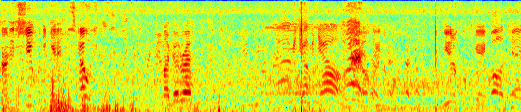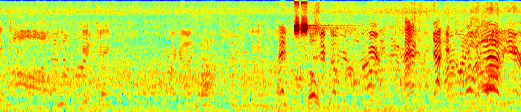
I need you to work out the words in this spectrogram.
Turn and shoot when you get it. Let's go. Am I good, ref? Beautiful kick. Beautiful kick, Jake. Hey, shift over here. Hey, yeah, it's over there. Here.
